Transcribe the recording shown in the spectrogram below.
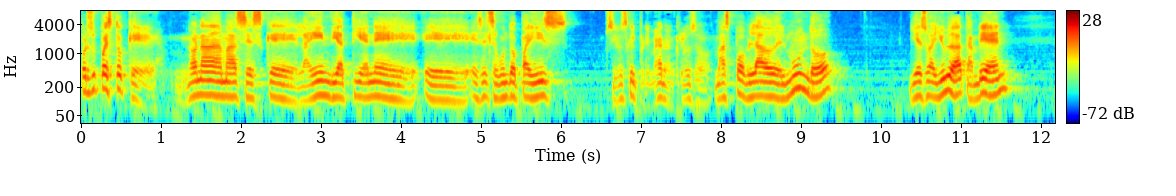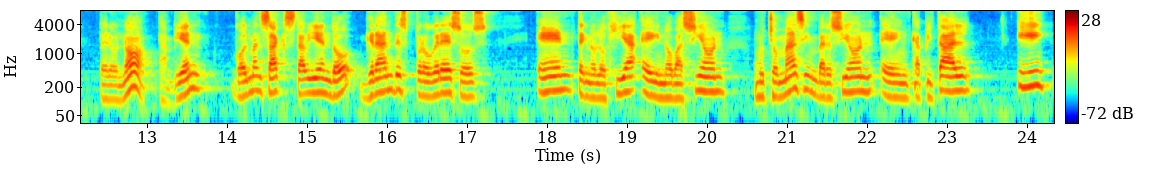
Por supuesto que no nada más es que la India tiene, eh, es el segundo país, si no es que el primero incluso, más poblado del mundo, y eso ayuda también, pero no, también Goldman Sachs está viendo grandes progresos en tecnología e innovación mucho más inversión en capital y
